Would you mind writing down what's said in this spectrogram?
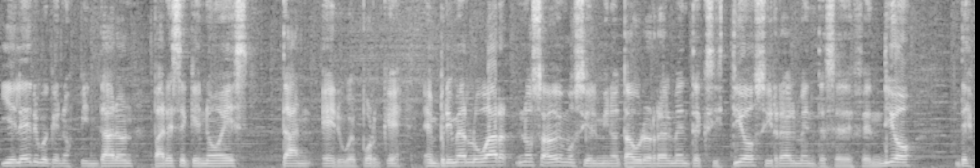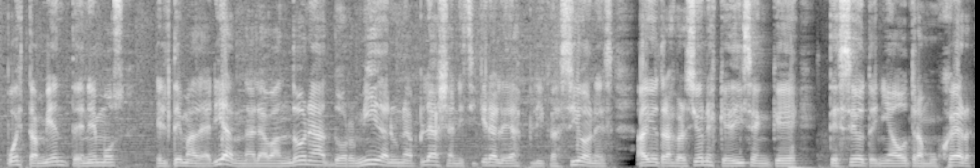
y el héroe que nos pintaron parece que no es tan héroe, porque en primer lugar no sabemos si el Minotauro realmente existió, si realmente se defendió. Después también tenemos el tema de Ariadna, la abandona dormida en una playa, ni siquiera le da explicaciones. Hay otras versiones que dicen que Teseo tenía otra mujer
